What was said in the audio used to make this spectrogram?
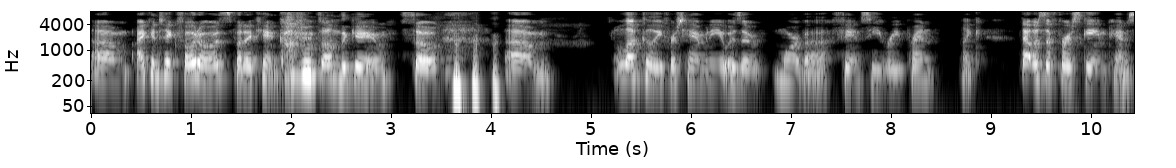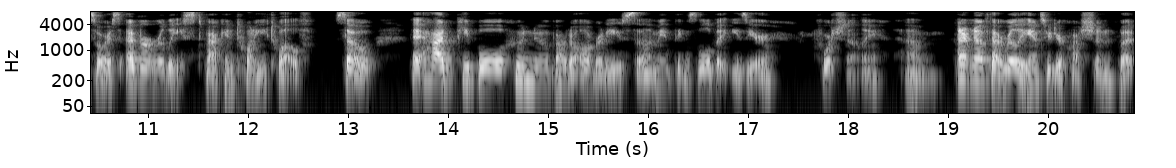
Um, I can take photos, but I can't comment on the game. So, um, luckily for Tammany, it was a more of a fancy reprint. Like that was the first game Pandasaurus ever released back in 2012. So it had people who knew about it already, so that made things a little bit easier. Fortunately, um, I don't know if that really answered your question, but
